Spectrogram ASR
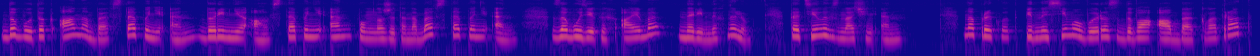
Добуток а на b в степені n дорівнює а в степені n помножити на b в степені n за будь-яких а і b нерівних нулю та цілих значень n. Наприклад, піднесімо вираз 2аб квадрат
